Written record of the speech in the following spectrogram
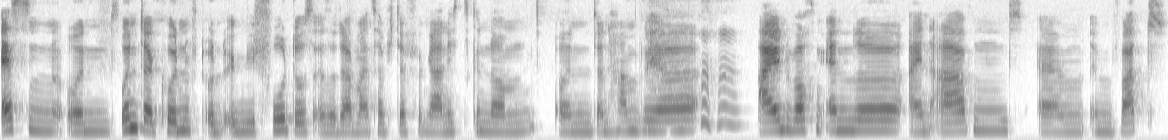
Essen und Unterkunft und irgendwie Fotos. Also damals habe ich dafür gar nichts genommen. Und dann haben wir ein Wochenende, einen Abend ähm, im Watt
